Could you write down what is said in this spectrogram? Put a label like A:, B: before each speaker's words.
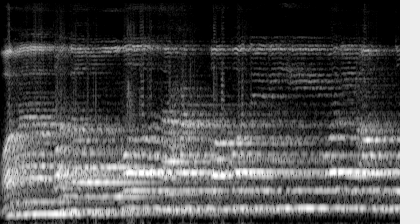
A: وما قدر الله حق قدره والأرض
